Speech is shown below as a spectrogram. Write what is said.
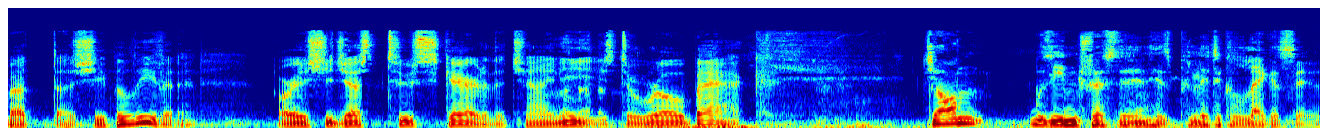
But does she believe in it? Or is she just too scared of the Chinese to row back? John was interested in his political legacy.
